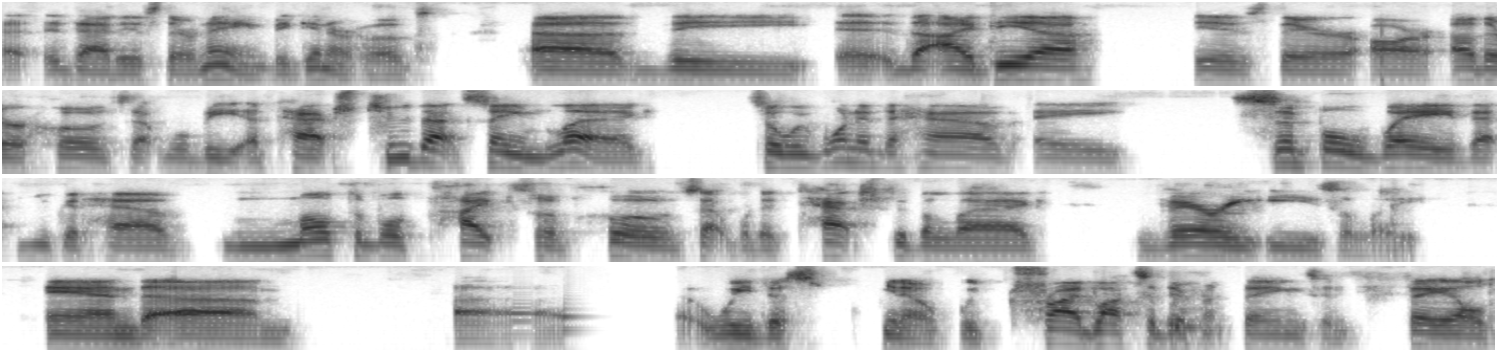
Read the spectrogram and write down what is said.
uh, that is their name, beginner hooves. Uh, the the idea is there are other hooves that will be attached to that same leg. So we wanted to have a simple way that you could have multiple types of hooves that would attach to the leg very easily. And um, uh, we just, you know, we tried lots of different things and failed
